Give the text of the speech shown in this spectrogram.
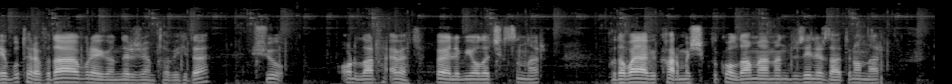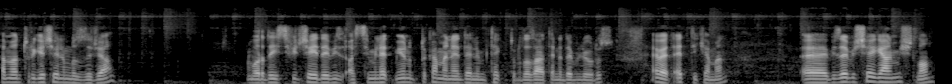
E bu tarafı da buraya göndereceğim tabii ki de. Şu oralar evet böyle bir yola çıksınlar. Burada bayağı bir karmaşıklık oldu ama hemen düzelir zaten onlar. Hemen tur geçelim hızlıca. Bu arada İsviçre'yi de biz asimile etmeyi unuttuk hemen edelim. Tek turda zaten edebiliyoruz. Evet ettik hemen. Ee, bize bir şey gelmiş lan.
